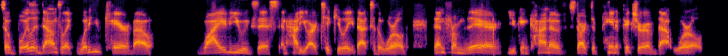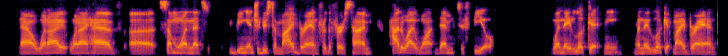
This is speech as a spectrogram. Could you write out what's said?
so boil it down to like what do you care about why do you exist and how do you articulate that to the world then from there you can kind of start to paint a picture of that world now when i when i have uh, someone that's being introduced to my brand for the first time how do i want them to feel when they look at me, when they look at my brand,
